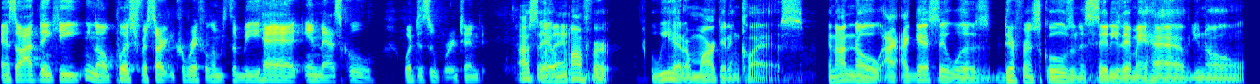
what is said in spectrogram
and so I think he you know pushed for certain curriculums to be had in that school with the superintendent. I say My at bad. Mumford, we had a marketing class. And I know, I, I guess it was different schools in the city. They may have, you know,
